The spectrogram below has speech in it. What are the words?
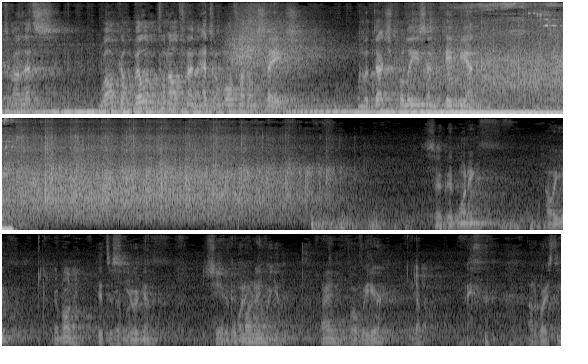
gentlemen, let's welcome Willem van Alphen and Edwin Wolfhard on stage from the Dutch police and KPN. So, good morning. How are you? Good morning. Good to see you again. See you. Good, Good morning. morning. How are you? Hi. Move over here. Yep. Otherwise, the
